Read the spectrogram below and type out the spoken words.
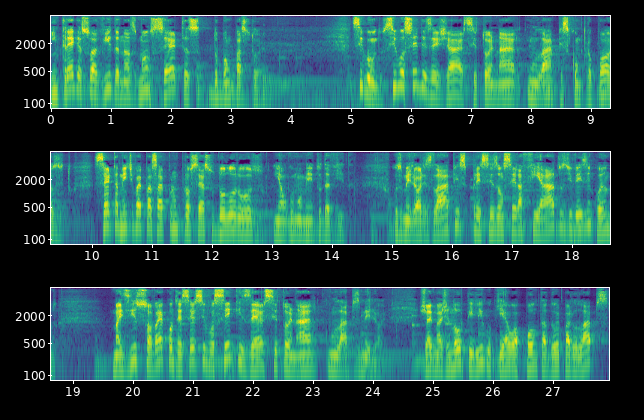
Entregue a sua vida nas mãos certas do bom pastor. Segundo, se você desejar se tornar um lápis com propósito, certamente vai passar por um processo doloroso em algum momento da vida. Os melhores lápis precisam ser afiados de vez em quando, mas isso só vai acontecer se você quiser se tornar um lápis melhor. Já imaginou o perigo que é o apontador para o lápis?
